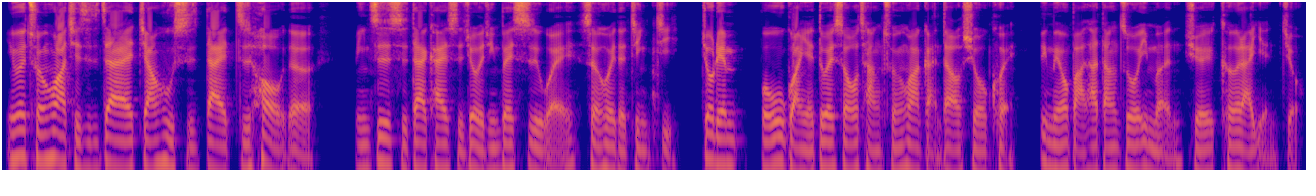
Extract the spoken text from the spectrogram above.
因为春画其实，在江户时代之后的明治时代开始就已经被视为社会的禁忌，就连博物馆也对收藏春画感到羞愧，并没有把它当做一门学科来研究。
